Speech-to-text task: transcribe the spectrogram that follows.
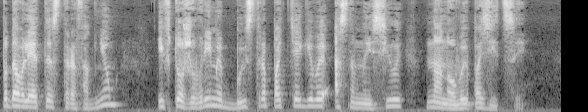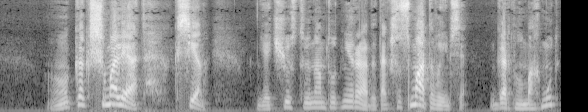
подавляя тестеров огнем и в то же время быстро подтягивая основные силы на новые позиции. «О, как шмалят! Ксен! Я чувствую, нам тут не рады, так что сматываемся!» — гаркнул Махмуд,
